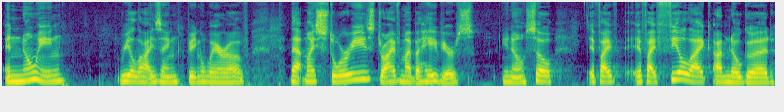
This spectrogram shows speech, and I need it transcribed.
And knowing, realizing, being aware of that my stories drive my behaviors, you know. So if I if I feel like I'm no good,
